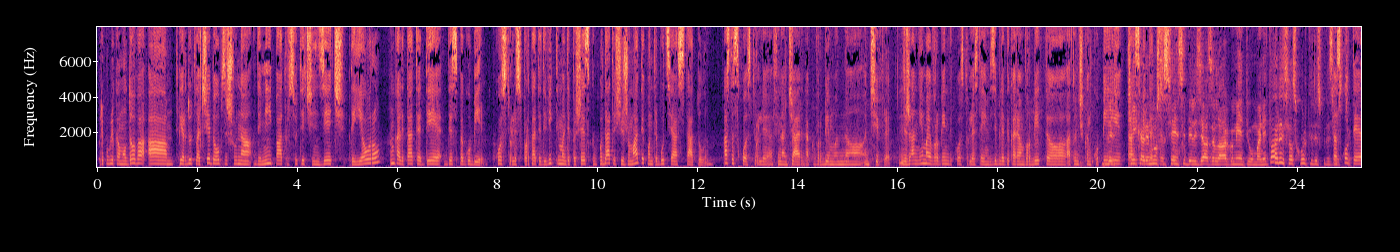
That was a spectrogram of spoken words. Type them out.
Republica Moldova a pierdut la CEDO 81 de mii 450 de euro în calitate de despăgubiri. Costurile suportate de victimă depășesc o dată și jumate contribuția statului. Asta sunt costurile financiare, dacă vorbim în, uh, în cifre. Deja nu mai vorbim de costurile astea invizibile de care am vorbit uh, atunci când copiii deci, cei care nu se sensibilizează la argumente umanitare să asculte despre Să asculte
